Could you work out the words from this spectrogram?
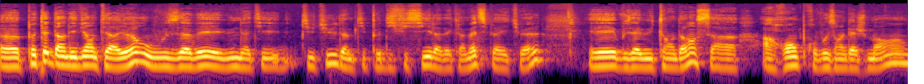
euh, peut-être dans des vies antérieures où vous avez une attitude un petit peu difficile avec un maître spirituel et vous avez eu tendance à, rompre vos engagements,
